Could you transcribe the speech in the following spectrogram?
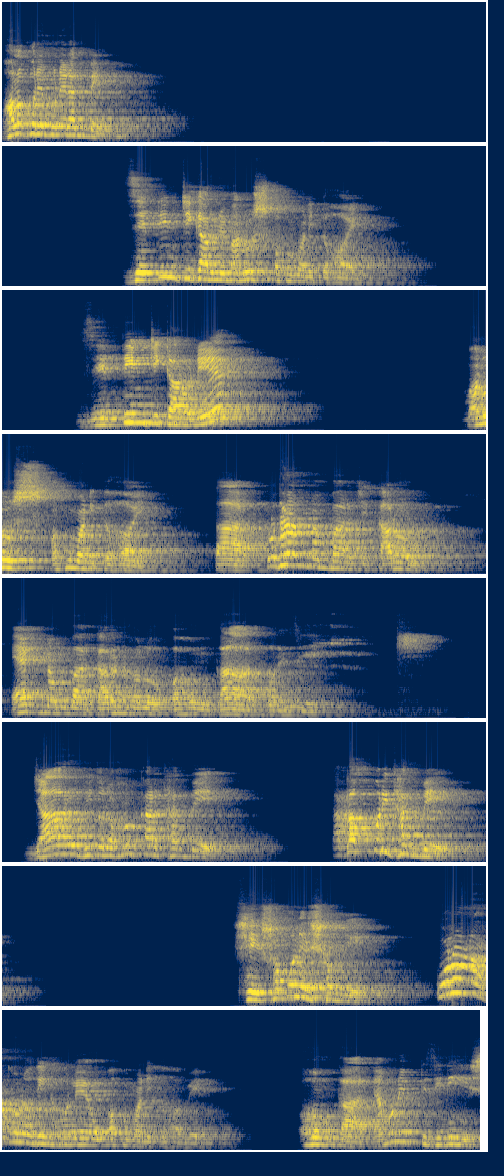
ভালো করে মনে রাখবেন। যে তিনটি কারণে মানুষ অপমানিত হয়, যে তিনটি কারণে মানুষ অপমানিত হয়, তার প্রধান নাম্বার যে কারণ, এক নাম্বার কারণ হলো অহংকার করে যে। যার ভিতর অহংকার থাকবে, তাকাপ্পরি থাকবে সে সকলের সামনে কোনো না কোনো দিন হলেও অপমানিত হবে। অহংকার এমন একটি জিনিস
